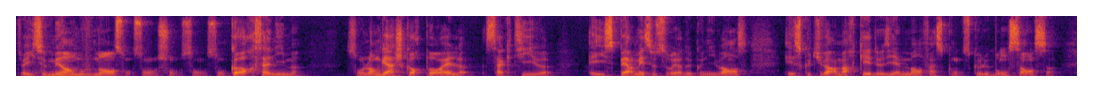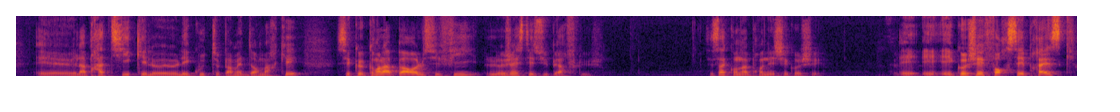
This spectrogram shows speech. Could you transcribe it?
tu vois, il se met en mouvement, son, son- son- son- son corps s'anime, son langage corporel s'active et il se permet ce sourire de connivence. Et ce que tu vas remarquer, deuxièmement, enfin ce que le bon sens et la pratique et l'écoute te permettent de remarquer, c'est que quand la parole suffit, le geste est superflu. C'est ça qu'on apprenait chez Cochet. Et, et- et Cochet forçait presque,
